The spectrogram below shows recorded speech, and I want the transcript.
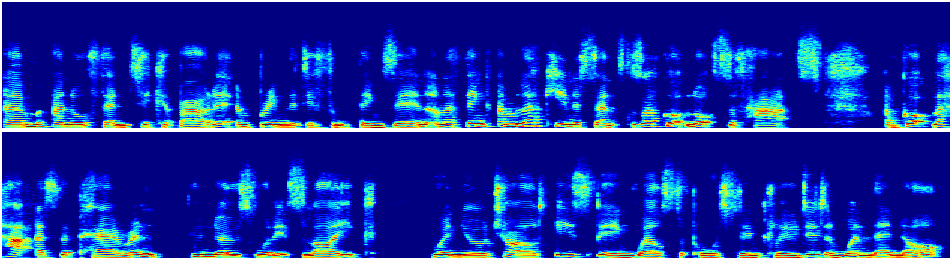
um, and authentic about it and bring the different things in. And I think I'm lucky in a sense because I've got lots of hats. I've got the hat as the parent who knows what it's like when your child is being well supported included and when they're not.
